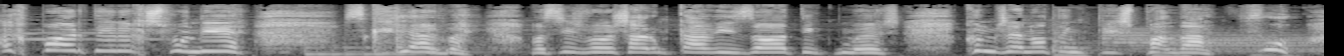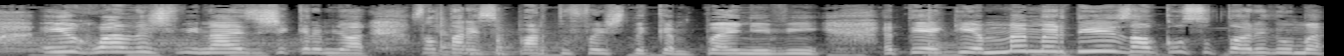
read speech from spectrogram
A repórter a responder: Se calhar, bem, vocês vão achar um bocado exótico, mas como já não tenho pés para andar fu, em arruadas finais, achei que era melhor saltar essa parte do fecho da campanha e vim até aqui a Mamartiz ao consultório de uma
